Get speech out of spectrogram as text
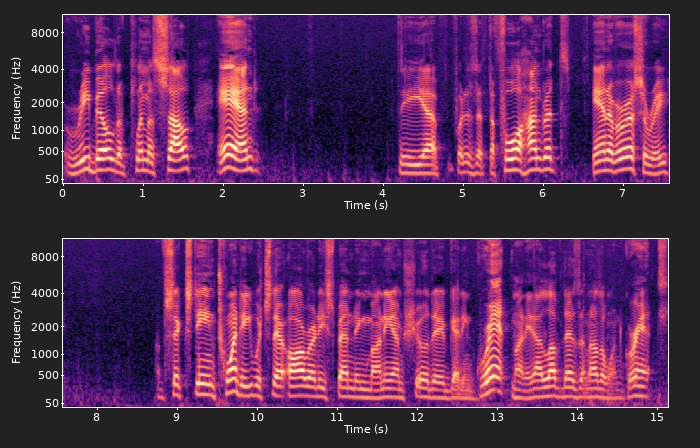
rebuild of Plymouth South, and the, uh, what is it, the 400th anniversary of 1620, which they're already spending money. I'm sure they're getting grant money. I love there's another one grants,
